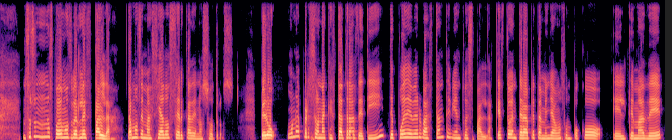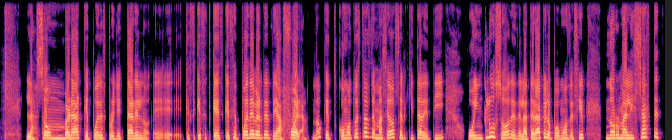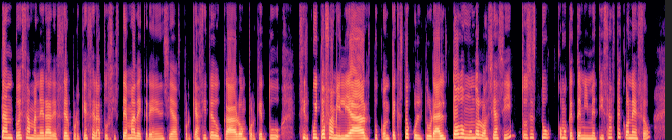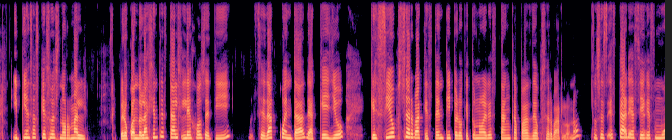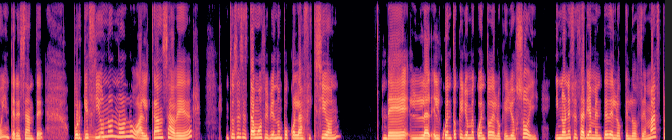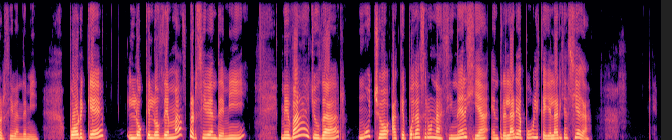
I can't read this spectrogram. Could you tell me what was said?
nosotros no nos podemos ver la espalda, estamos demasiado cerca de nosotros. Pero una persona que está atrás de ti te puede ver bastante bien tu espalda, que esto en terapia también llamamos un poco el tema de la sombra que puedes proyectar en lo, eh, que, que, que, que, se puede ver desde afuera, ¿no? Que como tú estás demasiado cerquita de ti o incluso desde la terapia lo podemos decir, normalizaste tanto esa manera de ser porque ese era tu sistema de creencias, porque así te educaron, porque tu circuito familiar, tu contexto cultural, todo mundo lo hacía así, entonces tú como que te mimetizaste con eso y piensas que eso es normal pero cuando la gente está lejos de ti, se da cuenta de aquello que sí observa que está en ti, pero que tú no eres tan capaz de observarlo, ¿no? Entonces, esta área ciega es muy interesante porque si Mm. uno no lo alcanza a ver, entonces estamos viviendo un poco la ficción de la- el cuento que yo me cuento de lo que yo soy y no necesariamente de lo que los demás perciben de mí. Porque lo que los demás perciben de mí me va a ayudar mucho a que pueda hacer una sinergia entre el área pública y el área ciega.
